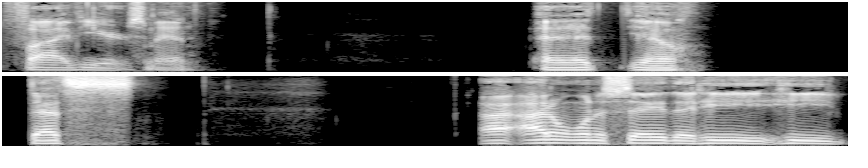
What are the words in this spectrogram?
five years, man. And it, you know, that's. I, I don't want to say that he he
